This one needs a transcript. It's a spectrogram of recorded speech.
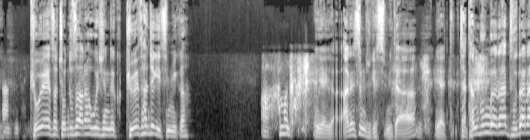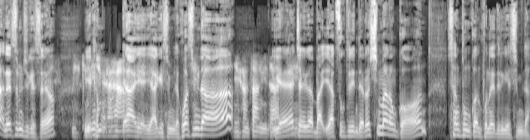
감사합니다. 교회에서 전도사를 하고 계시는데 그 교회에서 한 적이 있습니까? 아, 한 번도 없어요. 예, 예, 안 했으면 좋겠습니다. 예, 자, 당분간은 한 두 달은 안 했으면 좋겠어요. 예, 감, 아, 예, 예, 알겠습니다. 고맙습니다. 예, 감사합니다. 예, 네. 저희가 마- 약속드린 대로 10만원권 상품권 보내드리겠습니다.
